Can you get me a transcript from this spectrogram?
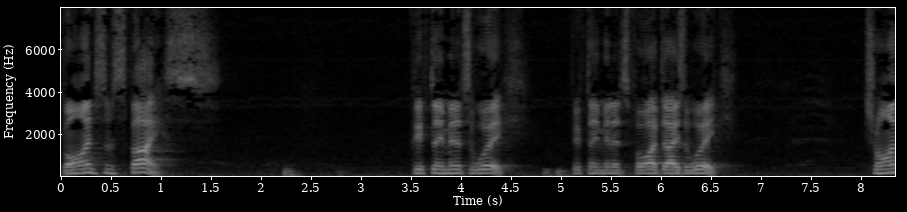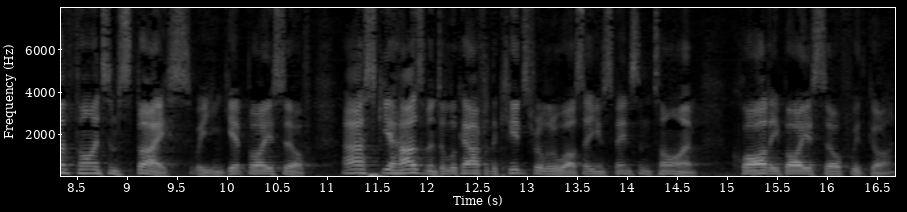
Find some space. 15 minutes a week, 15 minutes five days a week. Try and find some space where you can get by yourself. Ask your husband to look after the kids for a little while so you can spend some time quietly by yourself with God.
